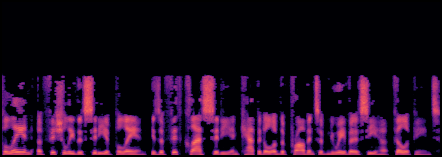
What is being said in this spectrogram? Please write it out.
Palayan, officially the city of Palayan, is a fifth-class city and capital of the province of Nueva Ecija, Philippines.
